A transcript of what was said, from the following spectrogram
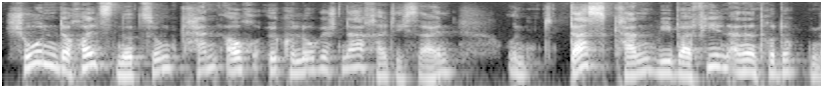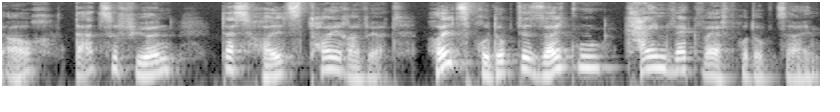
Schonende Holznutzung kann auch ökologisch nachhaltig sein und das kann, wie bei vielen anderen Produkten auch, dazu führen, dass Holz teurer wird. Holzprodukte sollten kein Wegwerfprodukt sein.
